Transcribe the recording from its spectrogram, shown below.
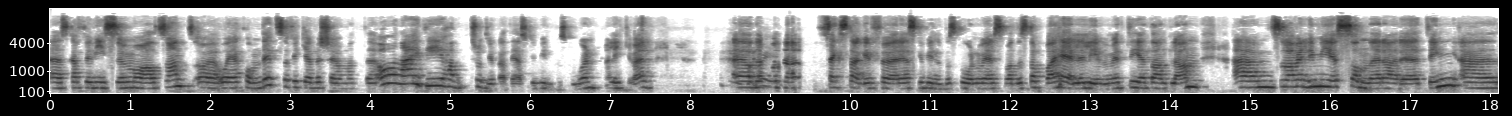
eh, skaffe visum og alt sånt, og, jeg kom dit, så fikk jeg beskjed om at å nei, de hadde, trodde jo ikke at jeg skulle begynne på skolen allikevel. Jeg hadde fått seks dager før jeg skulle begynne på skolen, hvor jeg liksom hadde stoppa hele livet mitt i et annet land. Um, så det var veldig mye sånne rare ting uh,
